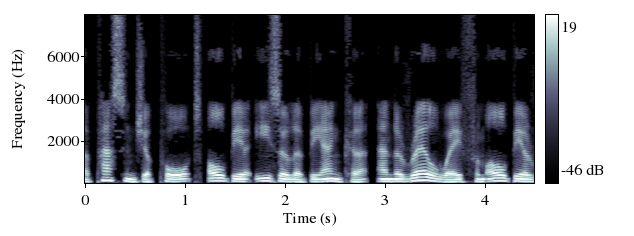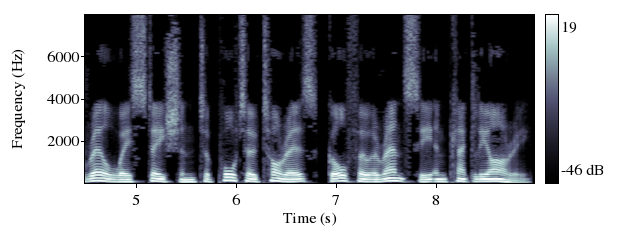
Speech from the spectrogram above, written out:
a passenger port Olbia Isola Bianca, and a railway from Olbia railway station to Porto Torres, Golfo Aranci and Cagliari.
